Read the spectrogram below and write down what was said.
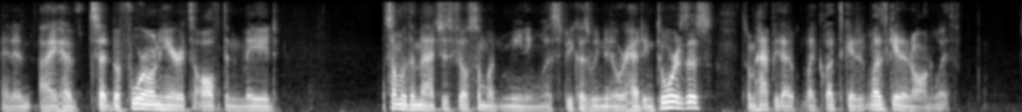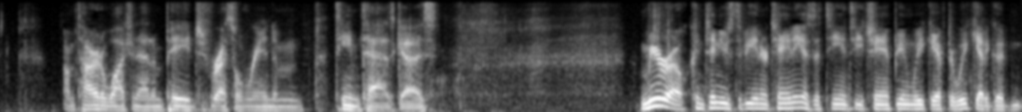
And then I have said before on here, it's often made some of the matches feel somewhat meaningless because we knew we're heading towards this. So I'm happy that like let's get it let's get it on with. I'm tired of watching Adam Page wrestle random Team Taz guys. Miro continues to be entertaining as a TNT champion week after week. He had a good,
